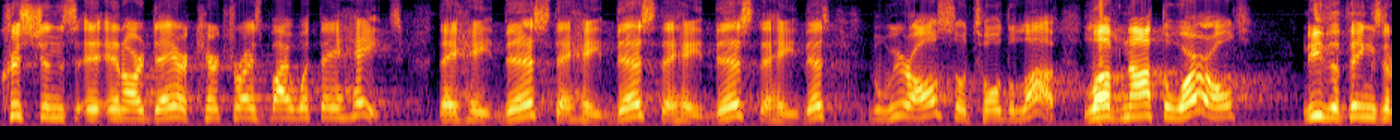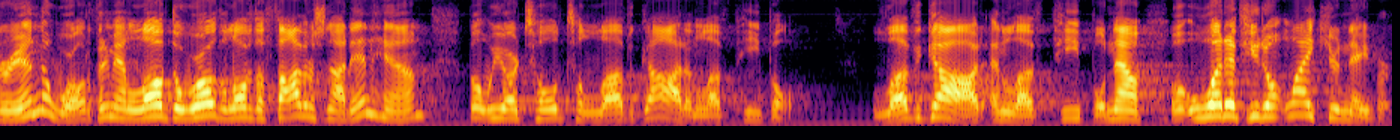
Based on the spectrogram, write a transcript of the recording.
Christians in our day are characterized by what they hate. They hate this, they hate this, they hate this, they hate this. But we're also told to love. Love not the world, neither the things that are in the world. If any man love the world, the love of the Father is not in him. But we are told to love God and love people. Love God and love people. Now, what if you don't like your neighbor?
